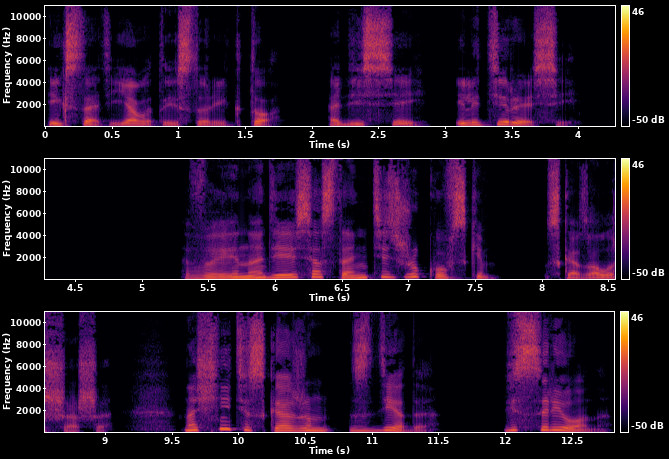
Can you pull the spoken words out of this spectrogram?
И, кстати, я в этой истории кто? Одиссей или Тересий?» «Вы, надеюсь, останетесь Жуковским», — сказала Шаша. «Начните, скажем, с деда, Виссариона».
